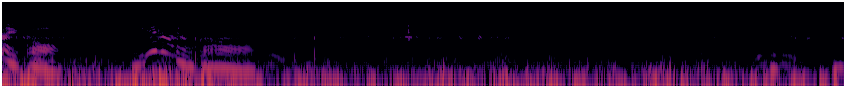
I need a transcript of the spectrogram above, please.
ないか。見えないのか全然見えないうっ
